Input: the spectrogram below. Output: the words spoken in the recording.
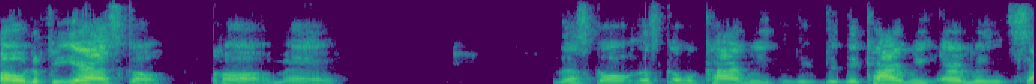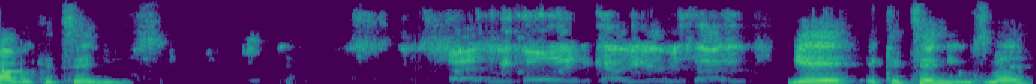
Oh, the fiasco. Oh man. Let's go. Let's go with Kyrie. The, the, the Kyrie Irving saga continues. Yeah, it continues, man.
